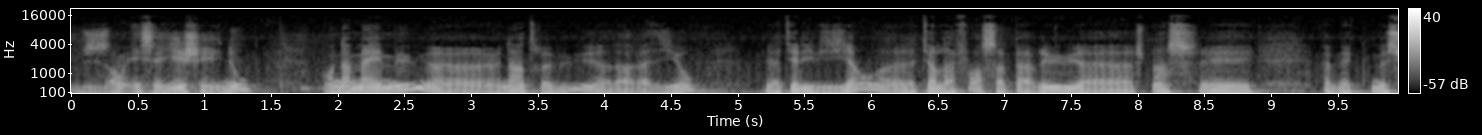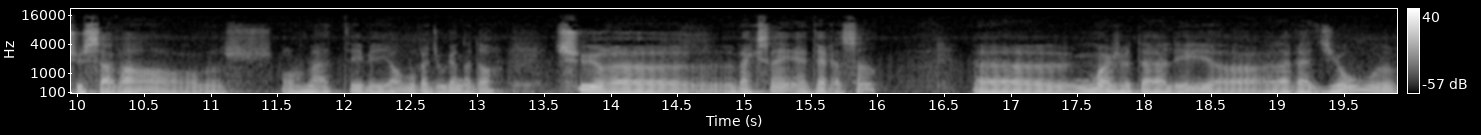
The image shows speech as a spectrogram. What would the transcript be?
disons, essayés chez nous. On a même eu euh, une entrevue à la radio, puis à la télévision. Euh, Le Cœur de la Force a paru, euh, je pense, c'est avec M. Savard, sûrement à TVA ou Radio-Canada, sur euh, un vaccin intéressant. Euh, moi, j'étais allé euh, à la radio,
